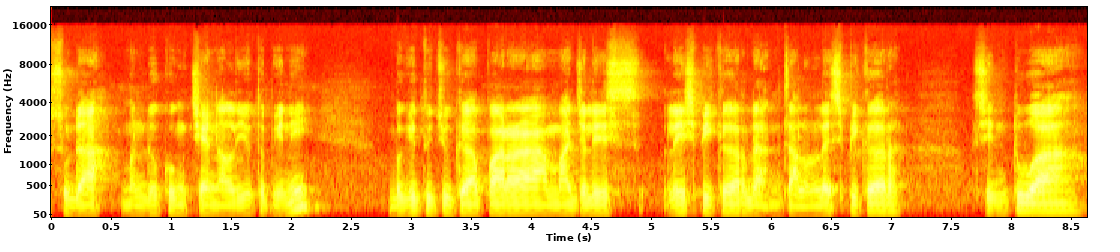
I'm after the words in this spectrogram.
sudah mendukung channel YouTube ini. Begitu juga para majelis lay speaker dan calon lay speaker, sintua,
